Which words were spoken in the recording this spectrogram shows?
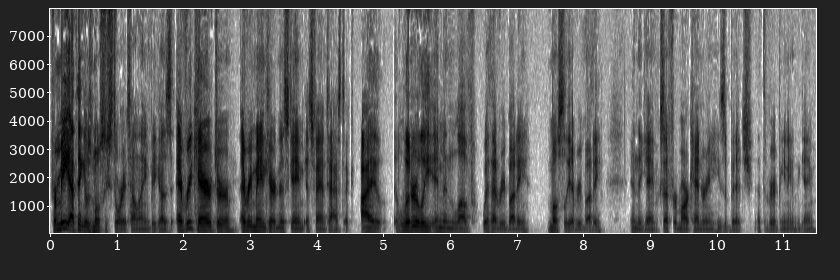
for me, I think it was mostly storytelling because every character, every main character in this game is fantastic. I literally am in love with everybody, mostly everybody in the game except for Mark Henry. He's a bitch at the very beginning of the game.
